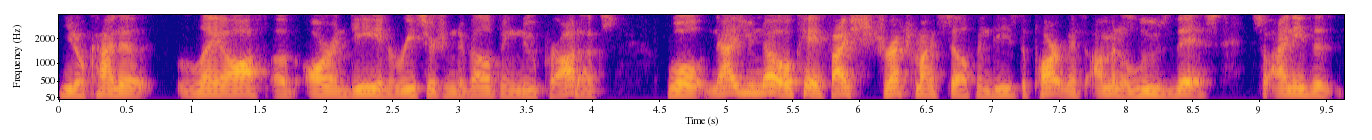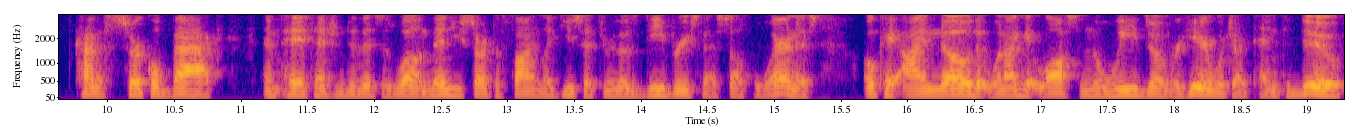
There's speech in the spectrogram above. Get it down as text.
you know kind of lay off of r&d and research and developing new products well now you know okay if i stretch myself in these departments i'm going to lose this so i need to kind of circle back and pay attention to this as well and then you start to find like you said through those debriefs and that self-awareness okay, I know that when I get lost in the weeds over here, which I tend to do,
